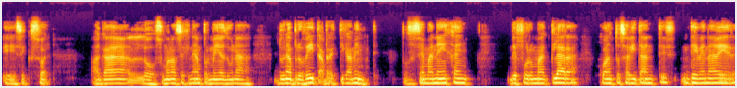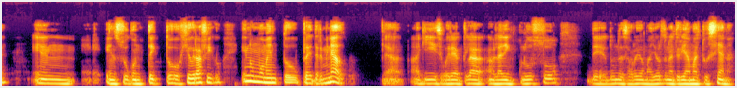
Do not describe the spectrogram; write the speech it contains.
eh, sexual. Acá los humanos se generan por medio de una, de una probeta prácticamente. Entonces se maneja de forma clara cuántos habitantes deben haber en, en su contexto geográfico en un momento predeterminado. ¿ya? Aquí se podría hablar incluso de, de, un desarrollo mayor de una teoría malthusiana.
